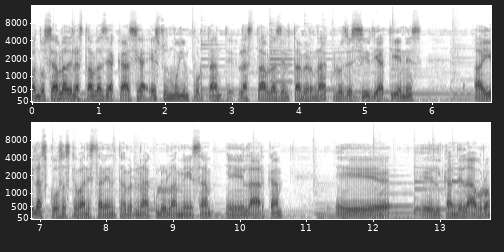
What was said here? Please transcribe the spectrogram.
Cuando se habla de las tablas de acacia, esto es muy importante, las tablas del tabernáculo, es decir, ya tienes ahí las cosas que van a estar en el tabernáculo, la mesa, el arca, eh, el candelabro,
